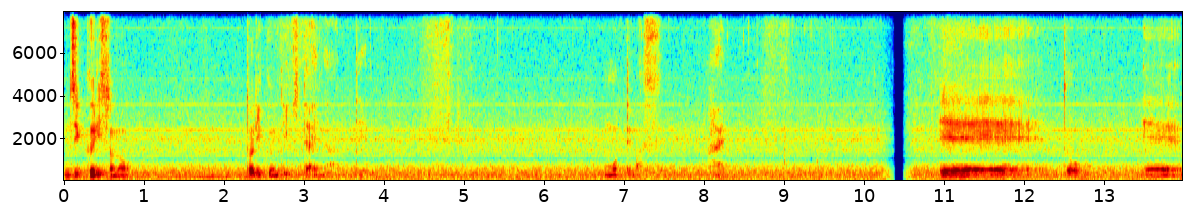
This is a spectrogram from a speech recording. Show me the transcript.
うん、じっくりその取り組んでいきたいなって思ってます。はい、えーっと、えー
